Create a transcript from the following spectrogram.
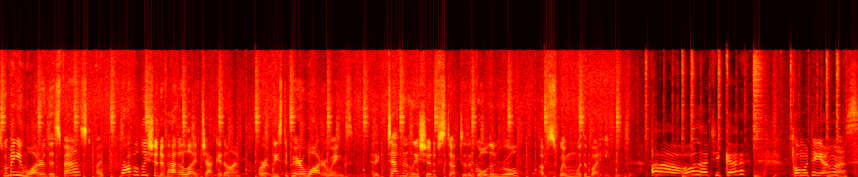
swimming in water this fast, I probably should have had a life jacket on, or at least a pair of water wings, and I definitely should have stuck to the golden rule of swim with a buddy. Oh, hola chica. ¿Cómo te llamas?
